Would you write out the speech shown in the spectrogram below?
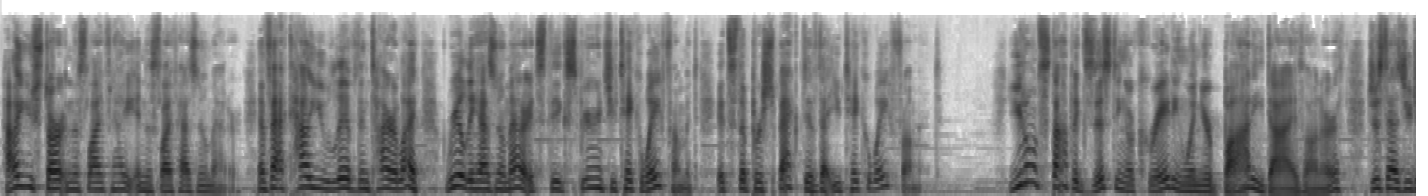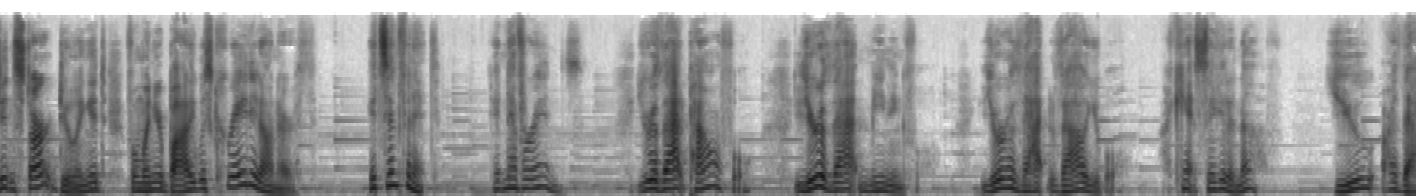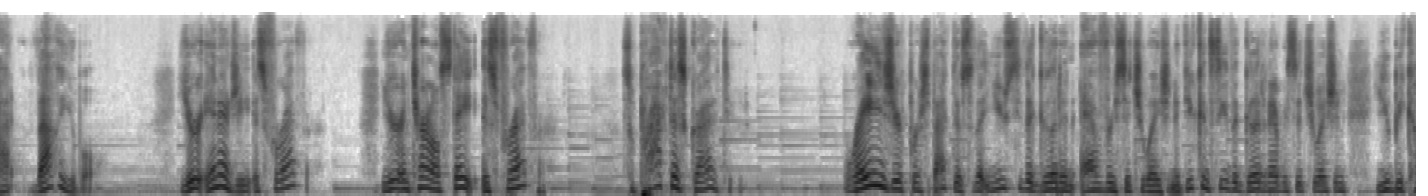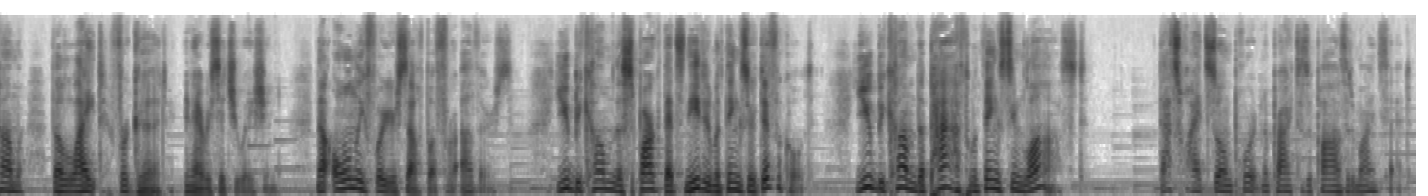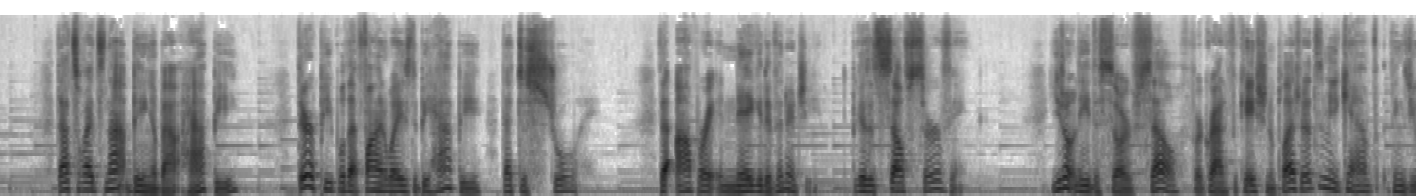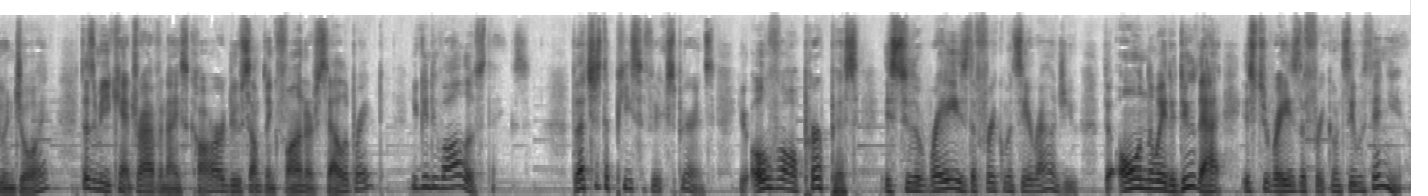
How you start in this life and how you end this life has no matter. In fact, how you live the entire life really has no matter. It's the experience you take away from it, it's the perspective that you take away from it. You don't stop existing or creating when your body dies on earth, just as you didn't start doing it from when your body was created on earth. It's infinite, it never ends. You're that powerful, you're that meaningful, you're that valuable. I can't say it enough. You are that valuable. Your energy is forever. Your internal state is forever. So practice gratitude. Raise your perspective so that you see the good in every situation. If you can see the good in every situation, you become the light for good in every situation, not only for yourself, but for others. You become the spark that's needed when things are difficult. You become the path when things seem lost. That's why it's so important to practice a positive mindset. That's why it's not being about happy, there are people that find ways to be happy that destroy. that operate in negative energy because it's self serving. You don't need to serve self for gratification and pleasure. That doesn't mean you can't have things you enjoy. It doesn't mean you can't drive a nice car or do something fun or celebrate. You can do all those things. But that's just a piece of your experience. Your overall purpose is to raise the frequency around you. The only way to do that is to raise the frequency within you.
